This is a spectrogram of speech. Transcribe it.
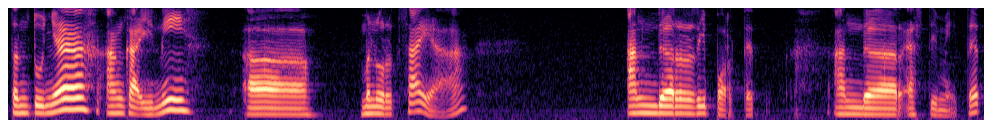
Tentunya angka ini uh, menurut saya underreported, underestimated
